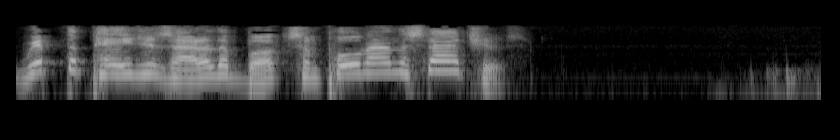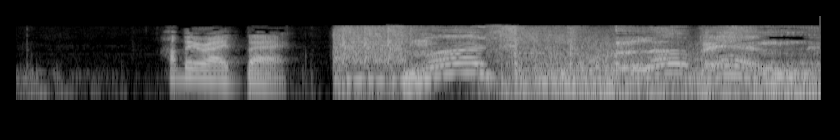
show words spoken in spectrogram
Rip the pages out of the books and pull down the statues. I'll be right back. Mark Levin.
